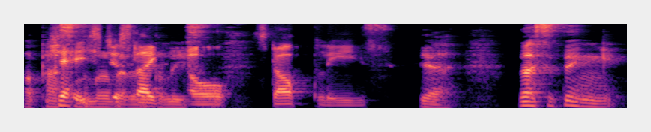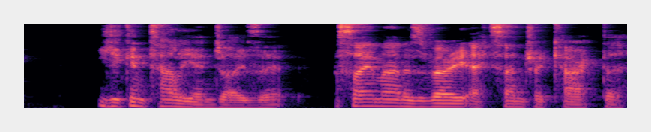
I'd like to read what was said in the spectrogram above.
or Yeah, he's them over just to the like, police. oh, stop, please. Yeah, that's the thing. You can tell he enjoys it. Saiyaman is a very eccentric character.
